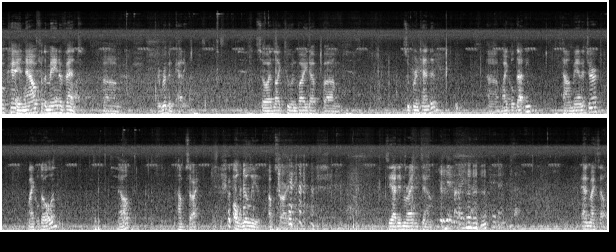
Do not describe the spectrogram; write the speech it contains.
Okay, and now for the main event, um, the ribbon cutting. So I'd like to invite up um, Superintendent uh, Michael Dutton, Town Manager Michael Dolan. No? I'm sorry. Oh, Lillian, I'm sorry. See, I didn't write it down. And myself.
